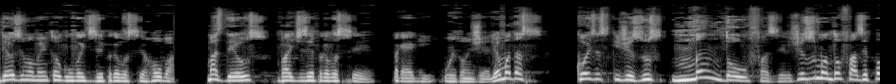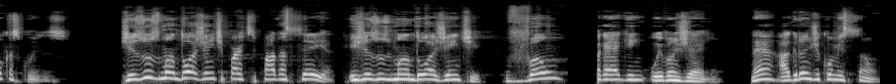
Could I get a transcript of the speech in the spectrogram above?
Deus em momento algum vai dizer para você roubar. Mas Deus vai dizer para você pregue o evangelho. É uma das coisas que Jesus mandou fazer. Jesus mandou fazer poucas coisas. Jesus mandou a gente participar da ceia. E Jesus mandou a gente, vão, preguem o evangelho. Né? A grande comissão.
